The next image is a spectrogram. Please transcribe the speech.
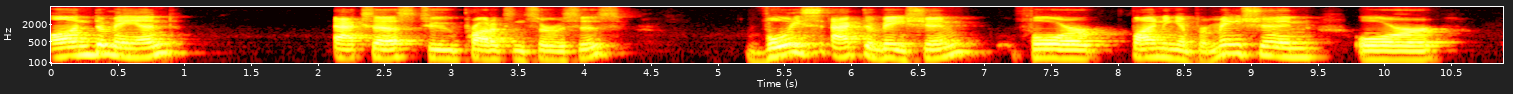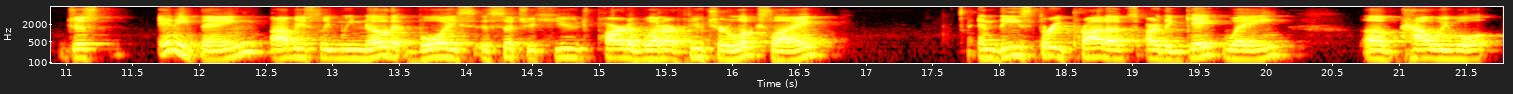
on demand access to products and services, voice activation for finding information or just anything. Obviously, we know that voice is such a huge part of what our future looks like. And these three products are the gateway of how we will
